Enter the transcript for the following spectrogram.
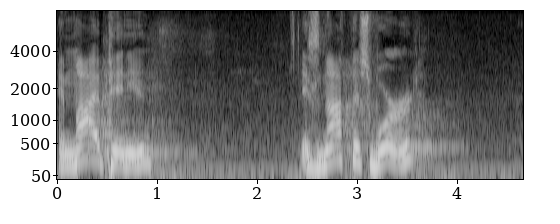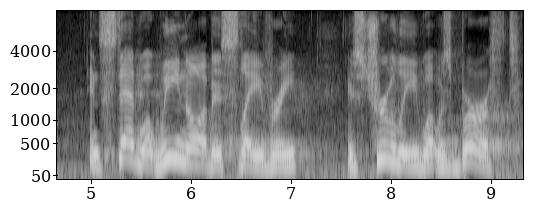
in my opinion, is not this word. Instead, what we know of as slavery is truly what was birthed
